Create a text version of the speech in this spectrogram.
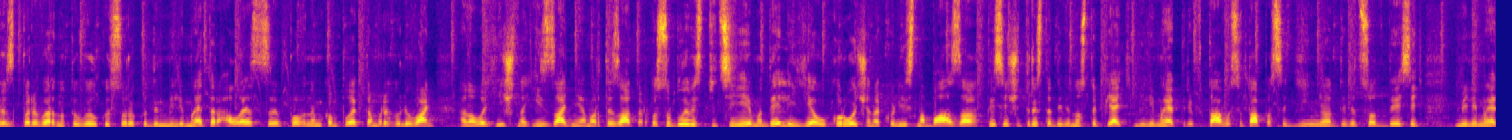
з перевернутою вилкою 41 мм, але з повним комплектом регулювань, аналогічно і задній амортизатор. Особливістю цієї моделі є укорочена колісна база 1395 мм та висота по сидінню 910 мм.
